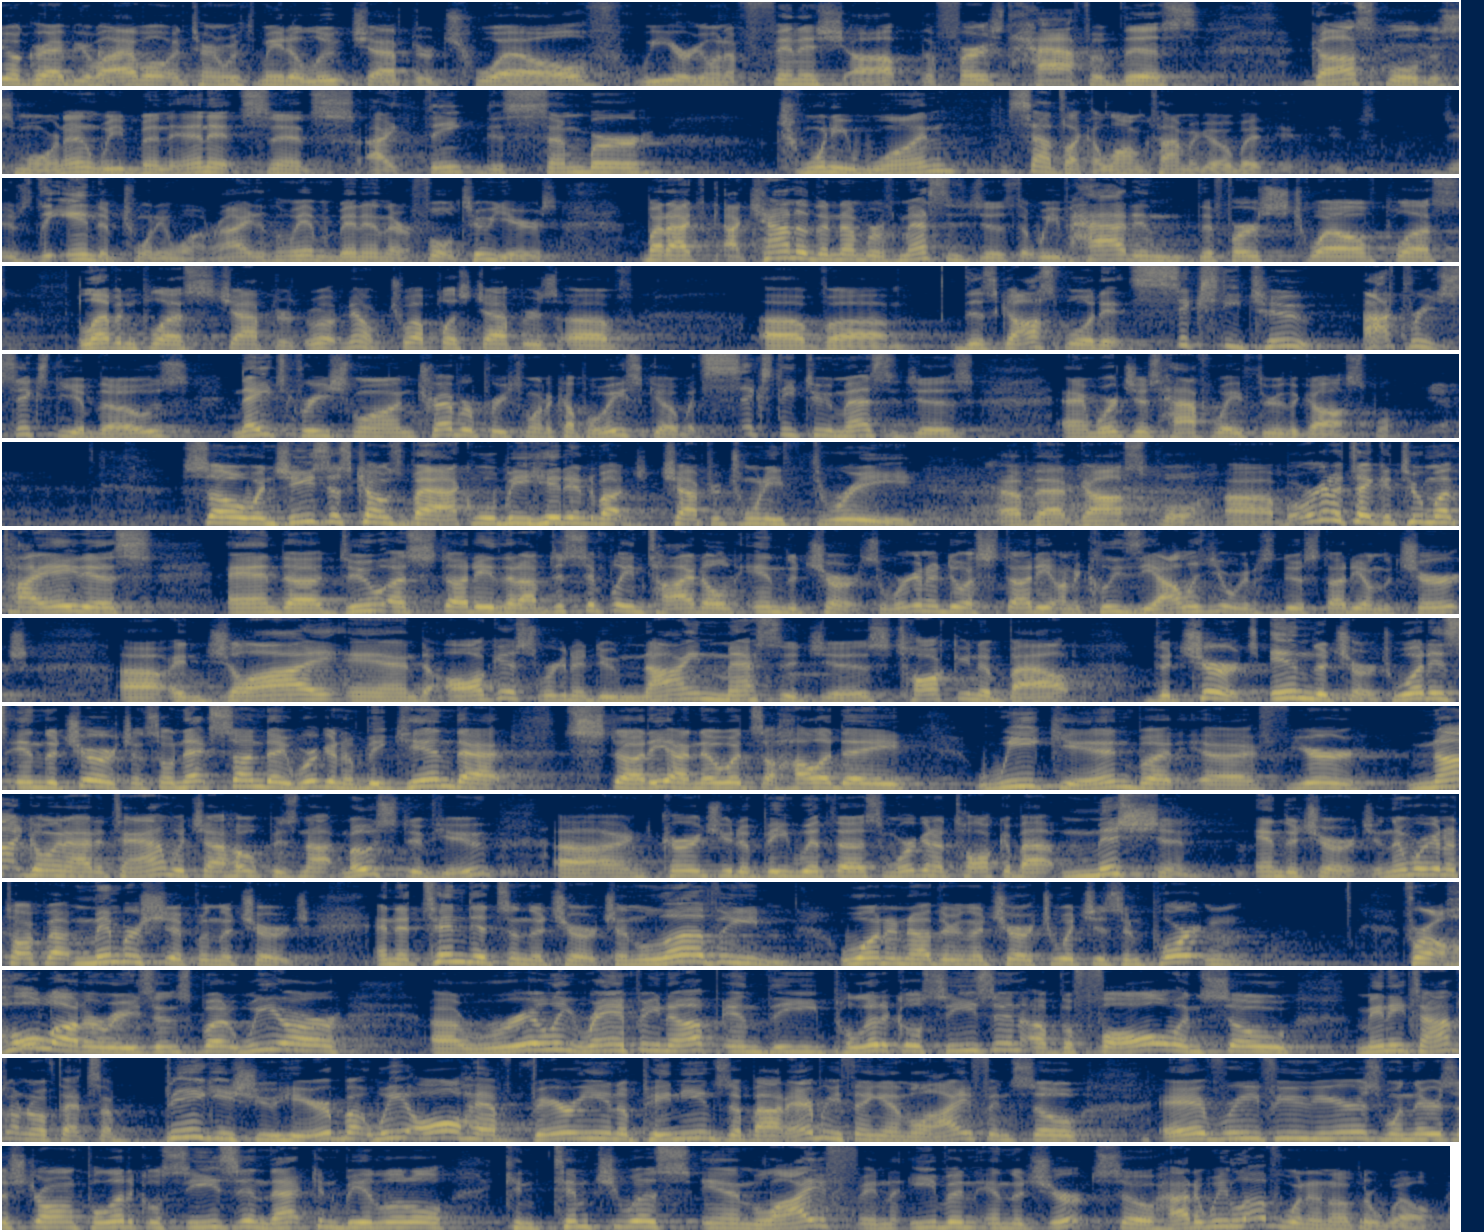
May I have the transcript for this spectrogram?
you'll grab your Bible and turn with me to Luke chapter 12, we are going to finish up the first half of this gospel this morning. We've been in it since, I think, December 21. It sounds like a long time ago, but it was the end of 21, right? We haven't been in there a full two years. But I, I counted the number of messages that we've had in the first 12 plus, 11 plus chapters, well, no, 12 plus chapters of of um, this gospel, and it's 62. I preached 60 of those. Nate's preached one. Trevor preached one a couple weeks ago, but 62 messages, and we're just halfway through the gospel. So when Jesus comes back, we'll be hitting about chapter 23 of that gospel. Uh, but we're going to take a two month hiatus and uh, do a study that I've just simply entitled In the Church. So we're going to do a study on ecclesiology, we're going to do a study on the church. Uh, in July and August, we're going to do nine messages talking about the church, in the church. What is in the church? And so next Sunday, we're going to begin that study. I know it's a holiday weekend, but uh, if you're not going out of town, which I hope is not most of you, uh, I encourage you to be with us. And we're going to talk about mission in the church. And then we're going to talk about membership in the church and attendance in the church and loving one another in the church, which is important for a whole lot of reasons, but we are uh, really ramping up in the political season of the fall. And so many times, I don't know if that's a big issue here, but we all have varying opinions about everything in life. And so every few years, when there's a strong political season, that can be a little contemptuous in life and even in the church. So, how do we love one another well?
